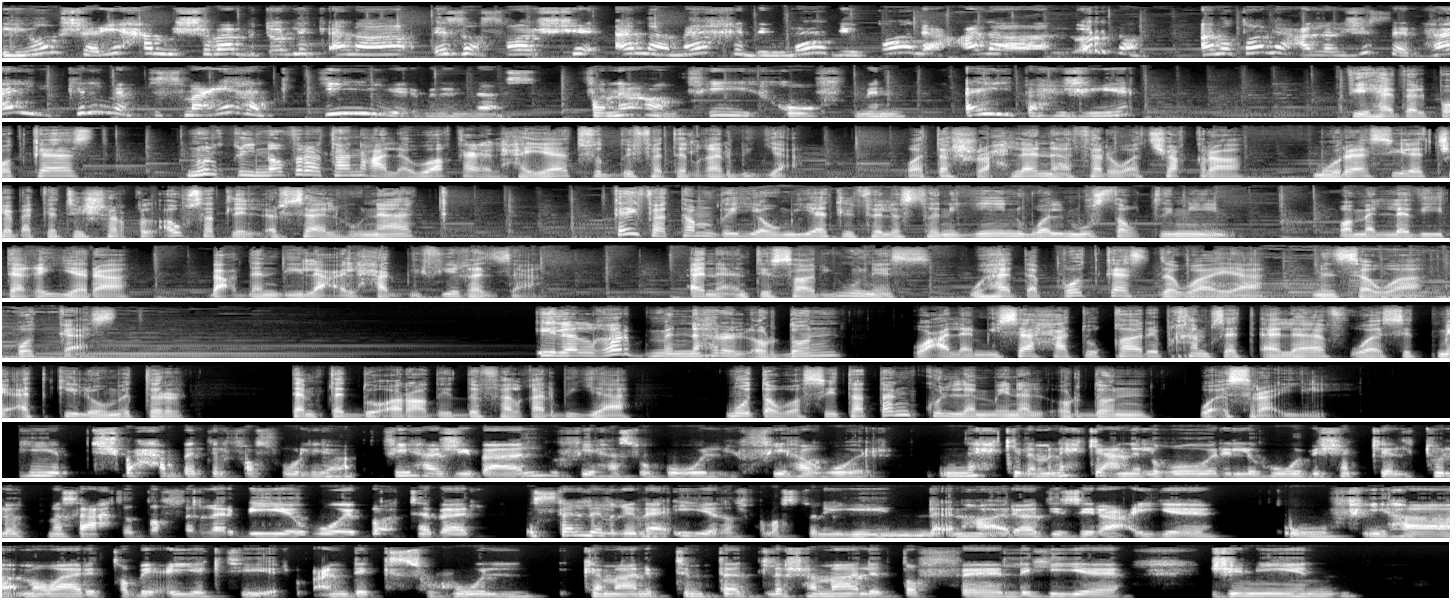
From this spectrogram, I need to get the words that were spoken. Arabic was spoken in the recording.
اليوم شريحة من الشباب بتقول لك أنا إذا صار شيء أنا ماخذ أولادي وطالع على الأردن. أنا طالع على الجسر. هاي الكلمة بتسمعيها كثير من الناس. فنعم في خوف من أي تهجير. في هذا البودكاست نلقي نظرة على واقع الحياة في الضفة الغربية وتشرح لنا ثروة شقرة مراسلة شبكة الشرق الأوسط للإرسال هناك كيف تمضي يوميات الفلسطينيين والمستوطنين وما الذي تغير بعد اندلاع الحرب في غزة. أنا انتصار يونس وهذا بودكاست زوايا من سوا بودكاست. إلى الغرب من نهر الأردن وعلى مساحة تقارب 5600 كيلومتر تمتد أراضي الضفة الغربية متوسطة كلا من الأردن وإسرائيل. هي بتشبه حبة الفاصوليا. فيها جبال وفيها سهول فيها غور. نحكي لما نحكي عن الغور اللي هو بشكل ثلث مساحة الضفة الغربية وهو بيعتبر السلة الغذائية للفلسطينيين لأنها أراضي زراعية وفيها موارد طبيعية كتير. وعندك سهول كمان بتمتد لشمال الضفة اللي هي جنين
